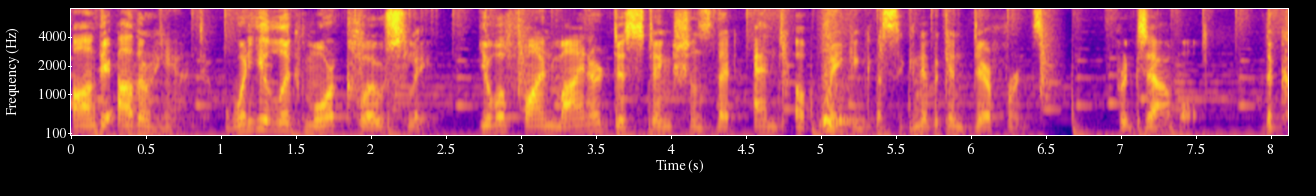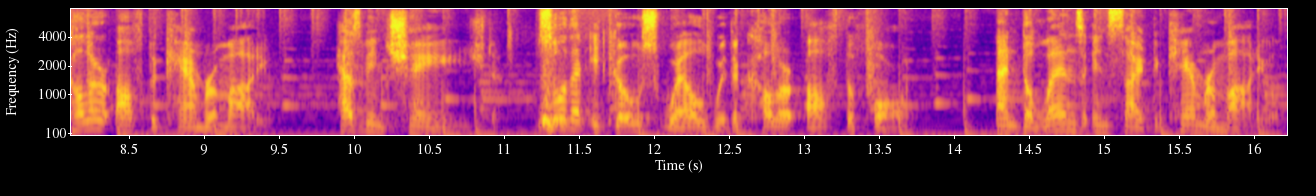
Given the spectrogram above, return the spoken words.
On the other hand, when you look more closely, you will find minor distinctions that end up making a significant difference. For example, the color of the camera module has been changed so that it goes well with the color of the phone, and the lens inside the camera module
